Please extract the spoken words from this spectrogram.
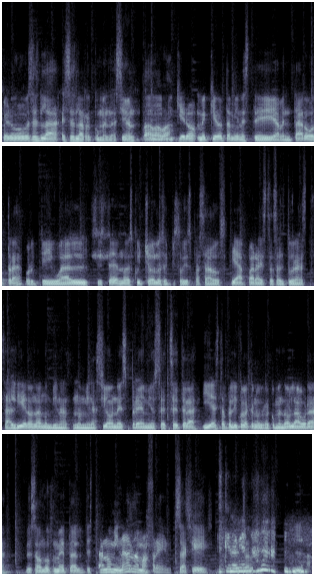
pero esa es la, esa es la recomendación. Va, va, Y va. Me quiero, me quiero también este, aventar otra, porque igual, si ustedes no escuchó los episodios pasados, ya para estas alturas salieron las nomina- nominaciones, premios, etcétera. Y esta película que nos recomendó Laura, The Sound of Metal, está nominada, my friend. O sea que Es que no había nada. la,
